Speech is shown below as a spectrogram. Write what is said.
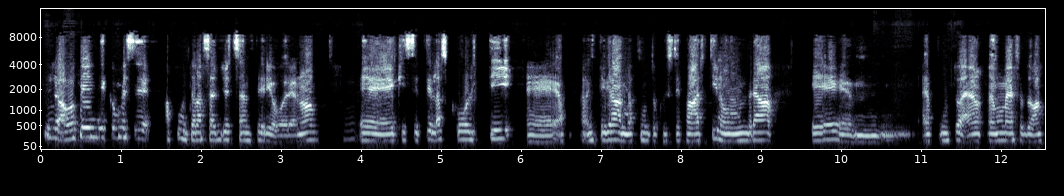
diciamo, quindi è come se appunto la saggezza anteriore, no? Mm. Eh, che se te l'ascolti, eh, integrando appunto queste parti in ombra, e, mm, appunto è, è, un metodo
